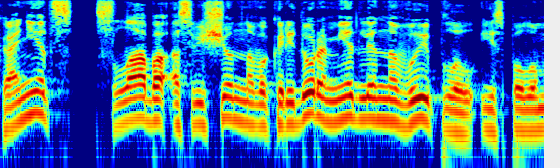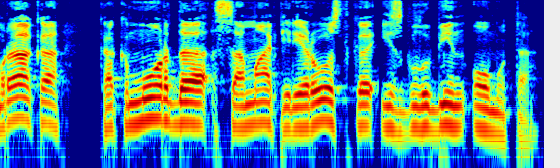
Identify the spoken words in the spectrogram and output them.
Конец слабо освещенного коридора медленно выплыл из полумрака, как морда сама переростка из глубин омута.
